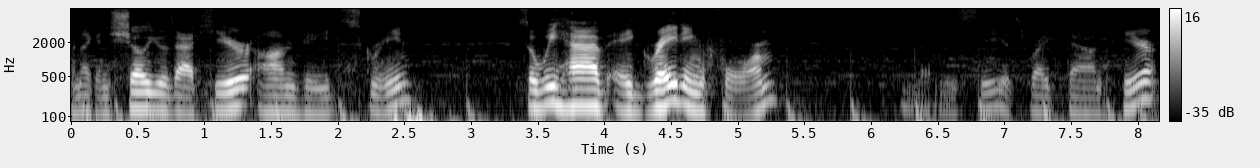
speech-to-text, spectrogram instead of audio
and I can show you that here on the screen. So we have a grading form. Let me see, it's right down here.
